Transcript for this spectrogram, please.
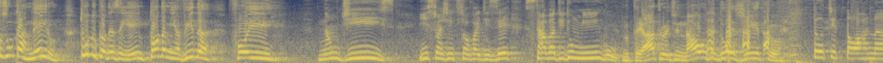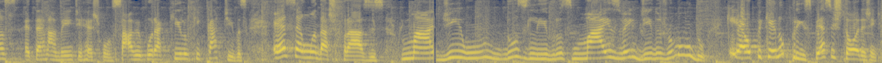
menos um carneiro. Tudo que eu desenhei em toda a minha vida foi Não diz. Isso a gente só vai dizer sábado e domingo. no Teatro Edinaldo do Egito. Tu te tornas eternamente responsável por aquilo que cativas. Essa é uma das frases mais de um dos livros mais vendidos no mundo, que é O Pequeno Príncipe. Essa história, gente,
